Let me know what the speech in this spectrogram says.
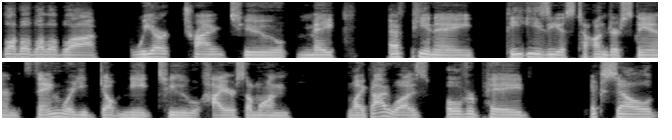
blah, blah, blah, blah, blah. We are trying to make FP&A the easiest to understand thing where you don't need to hire someone like I was overpaid Excel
